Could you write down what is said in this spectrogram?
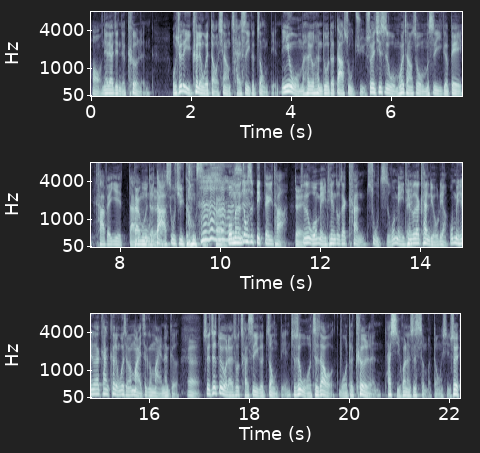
哦，你要了解你的客人我觉得以客人为导向才是一个重点，因为我们还有很多的大数据，所以其实我们会常说我们是一个被咖啡业耽误的大数据公司。我们很重视 big data，对，就是我每天都在看数字，我每天都在看流量，我每天都在看客人为什么买这个买那个。嗯，所以这对我来说才是一个重点，就是我知道我的客人他喜欢的是什么东西。所以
